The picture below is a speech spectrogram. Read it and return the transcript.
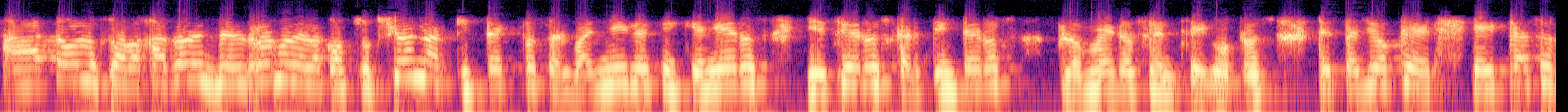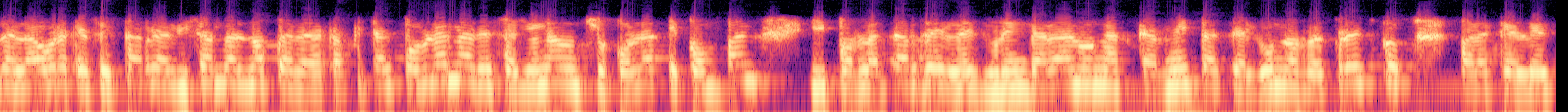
a todos los trabajadores del ramo de la construcción, arquitectos, albañiles, ingenieros, yeseros, carpinteros, plomeros, entre entre otros. Detalló que el caso de la obra que se está realizando al norte de la capital poblana, desayunaron chocolate con pan y por la tarde les brindarán unas carnitas y algunos refrescos para que les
